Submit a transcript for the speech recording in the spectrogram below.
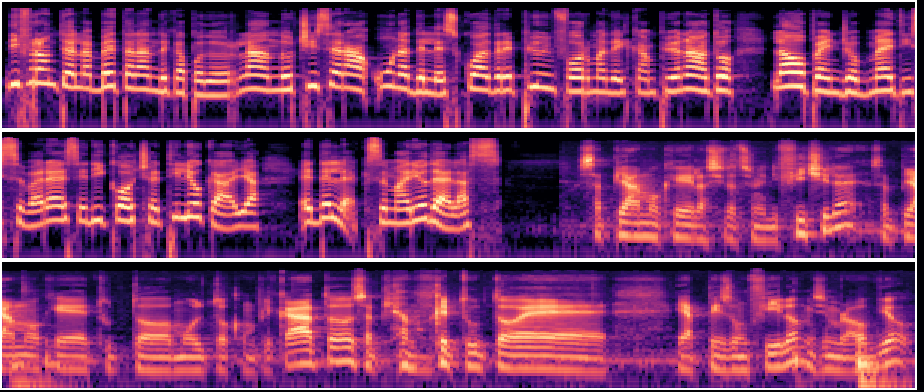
di fronte alla Betaland Capodorlando, ci sarà una delle squadre più in forma del campionato, la Open Job Metis Varese di coach Attilio Caia e dell'ex Mario Delas. Sappiamo che la situazione è difficile, sappiamo che è tutto molto complicato, sappiamo che tutto è, è appeso a un filo, mi sembra ovvio,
